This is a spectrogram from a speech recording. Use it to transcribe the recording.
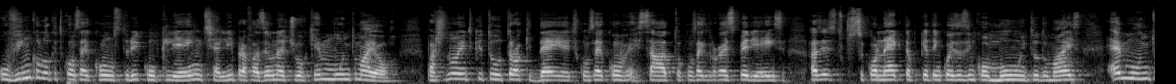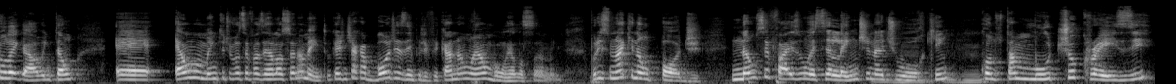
o vínculo que tu consegue construir com o cliente ali pra fazer o network é muito maior. A partir do momento que tu troca ideia, tu consegue conversar, tu consegue trocar experiência, às vezes tu se conecta porque tem coisas em comum e tudo mais, é muito legal. Então, é, é um momento de você fazer relacionamento. O que a gente acabou de exemplificar não é um bom relacionamento. Por isso, não é que não pode. Não se faz um excelente networking quando tu tá muito crazy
